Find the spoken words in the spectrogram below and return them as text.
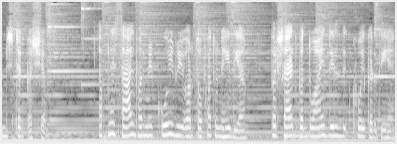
मिस्टर कश्यप। अपने साल भर में कोई भी और तोहफा तो नहीं दिया, पर शायद बदुआएँ दिल खोल कर दी हैं।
